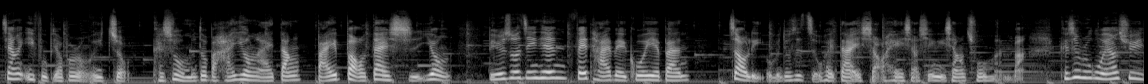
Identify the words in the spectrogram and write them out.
这样衣服比较不容易皱。可是我们都把它用来当百宝袋使用，比如说今天飞台北过夜班。照理我们就是只会带小黑小行李箱出门吧。可是如果要去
